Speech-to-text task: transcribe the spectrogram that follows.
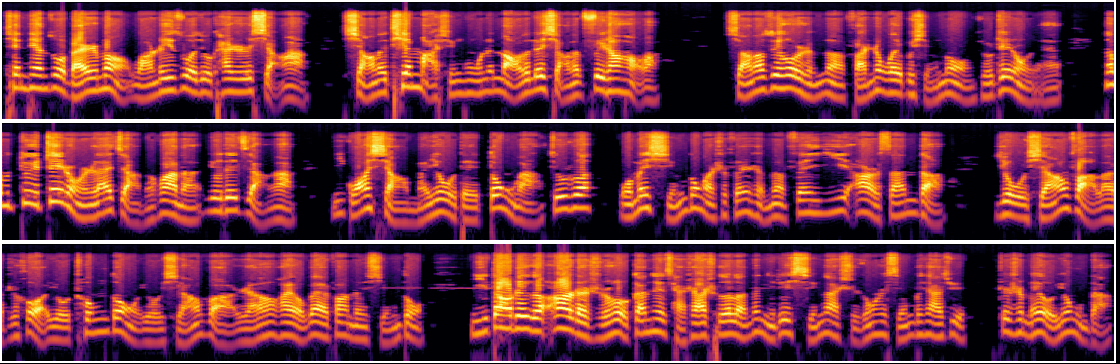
天天做白日梦，往这一坐就开始想啊。想的天马行空，这脑子里想的非常好啊，想到最后什么呢？反正我也不行动，就是这种人。那么对这种人来讲的话呢，又得讲啊，你光想没有得动啊，就是说我们行动啊是分什么？分一二三的。有想法了之后啊，有冲动，有想法，然后还有外放的行动。你到这个二的时候，干脆踩刹车了，那你这行啊始终是行不下去，这是没有用的。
